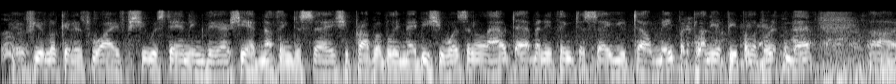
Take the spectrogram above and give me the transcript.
If you look at his wife, she was standing there. She had nothing to say. She probably, maybe she wasn't allowed to have anything to say. You tell me, but plenty of people have written that. Uh,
